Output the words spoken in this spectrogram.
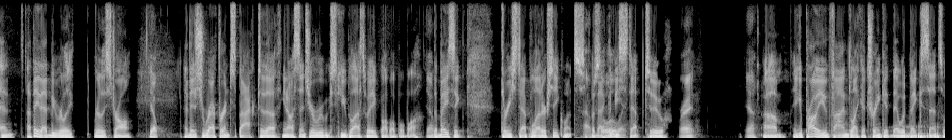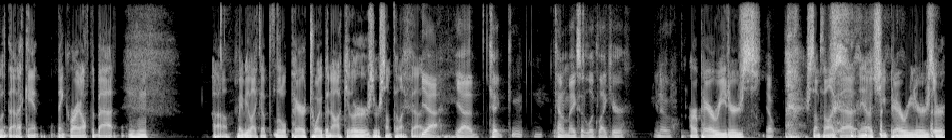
and i think that'd be really really strong yep and then just reference back to the you know i sent you a rubik's cube last week blah blah blah blah Yep. the basic three step letter sequence Absolutely. but that could be step two right yeah um, you could probably even find like a trinket that would make sense with that i can't think right off the bat Mm-hmm. uh, maybe like a little pair of toy binoculars or something like that. Yeah, yeah, kind of makes it look like you're, you know, or a pair of readers. Yep. or something like that. You know, a cheap pair of readers or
